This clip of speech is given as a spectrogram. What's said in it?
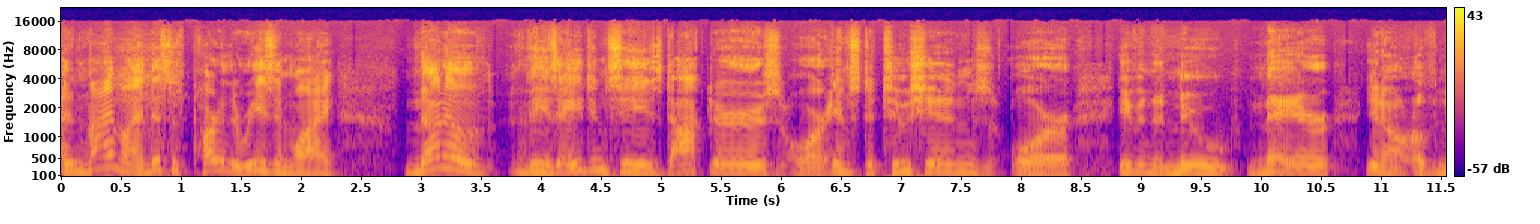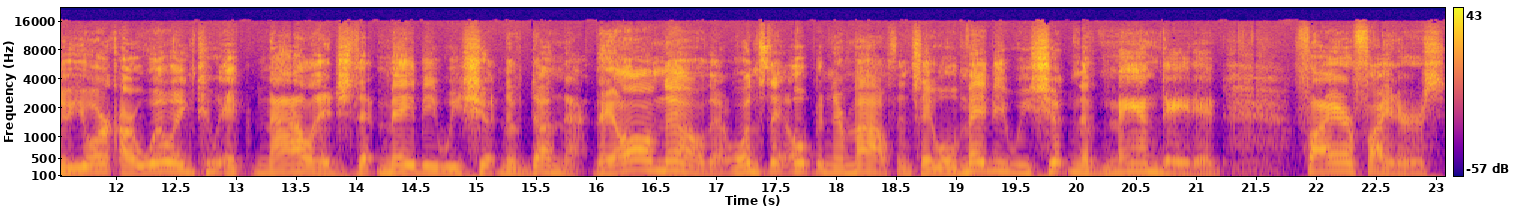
in my mind, this is part of the reason why none of these agencies, doctors, or institutions, or even the new mayor, you know, of New York are willing to acknowledge that maybe we shouldn't have done that. They all know that once they open their mouth and say, well, maybe we shouldn't have mandated firefighters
